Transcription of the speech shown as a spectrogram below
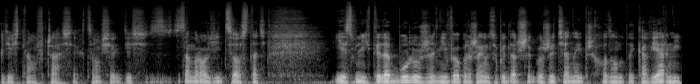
gdzieś tam w czasie, chcą się gdzieś zamrozić, zostać. Jest w nich tyle bólu, że nie wyobrażają sobie dalszego życia, no i przychodzą do tej kawiarni,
